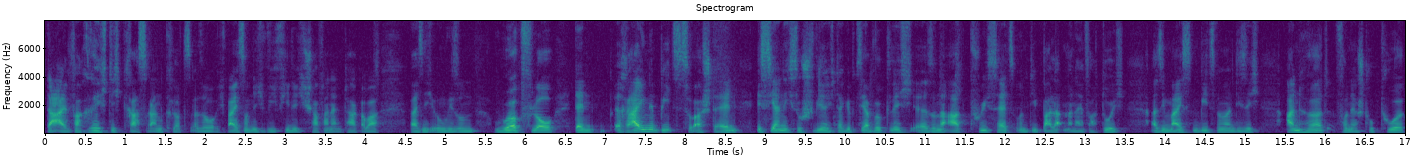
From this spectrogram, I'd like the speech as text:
da einfach richtig krass ranklotzen. Also ich weiß noch nicht, wie viel ich schaffe an einem Tag, aber weiß nicht, irgendwie so ein Workflow. Denn reine Beats zu erstellen, ist ja nicht so schwierig. Da gibt es ja wirklich äh, so eine Art Presets und die ballert man einfach durch. Also die meisten Beats, wenn man die sich anhört von der Struktur,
